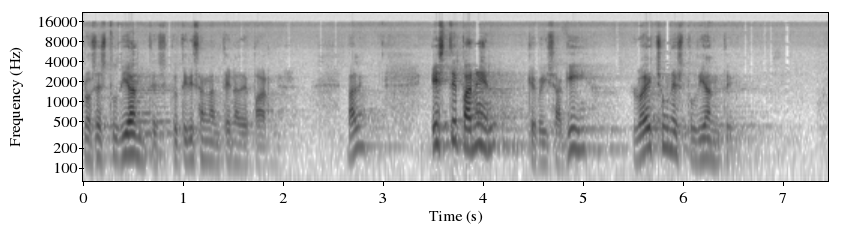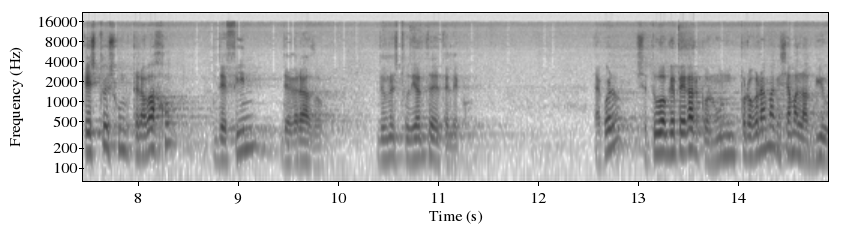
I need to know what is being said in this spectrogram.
los estudiantes que utilizan la antena de partner. ¿vale? Este panel que veis aquí lo ha hecho un estudiante. Esto es un trabajo de fin de grado de un estudiante de Teleco. ¿De acuerdo? Se tuvo que pegar con un programa que se llama LabVIEW,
